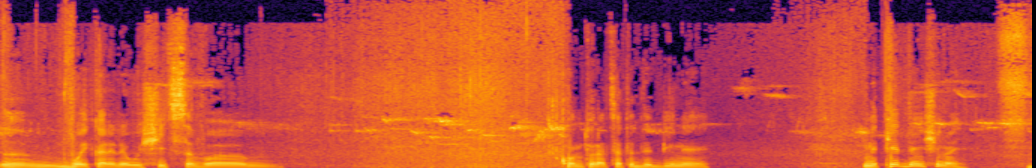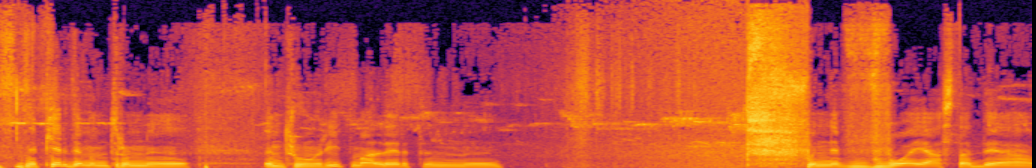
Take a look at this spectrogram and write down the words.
uh, voi care reușiți să vă conturați atât de bine, ne pierdem și noi. Ne pierdem într-un, uh, într-un ritm alert, în, uh, în nevoia asta de a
